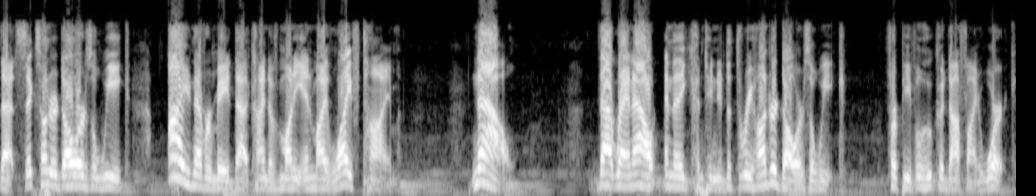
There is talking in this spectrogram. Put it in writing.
that $600 a week. I never made that kind of money in my lifetime. Now, that ran out and they continued the $300 a week for people who could not find work.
